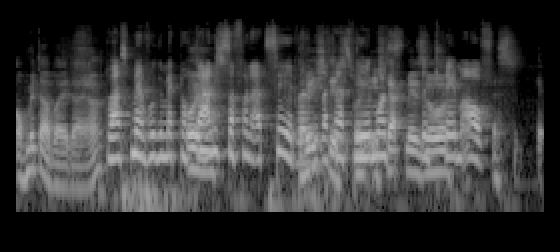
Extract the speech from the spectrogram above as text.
auch Mitarbeiter, ja. Du hast mir wohlgemerkt noch Und- gar nichts davon erzählt, weil Richtig, du gesagt hast, wir heben uns mir so, Creme auf. Es, äh,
